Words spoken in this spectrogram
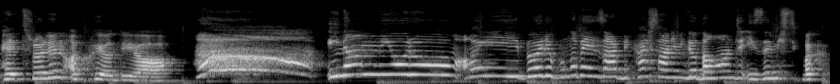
Petrolün akıyor diyor. İnanmıyorum. Ay böyle buna benzer birkaç tane video daha önce izlemiştik. Bak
